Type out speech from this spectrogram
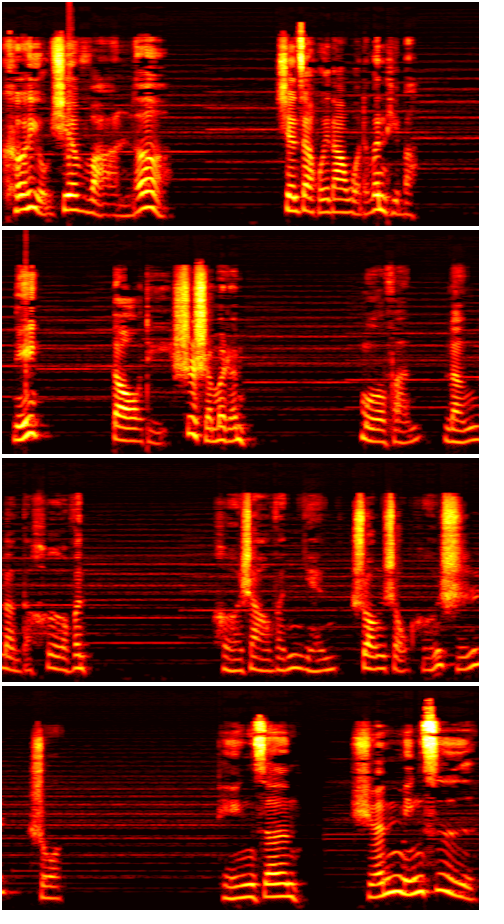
可有些晚了。现在回答我的问题吧，你到底是什么人？”莫凡冷冷的喝问。和尚闻言，双手合十，说。贫僧玄冥寺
